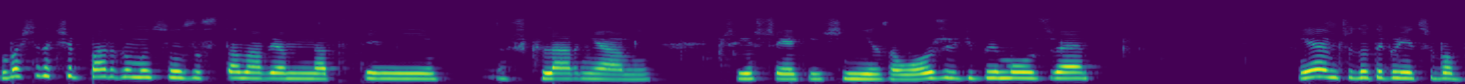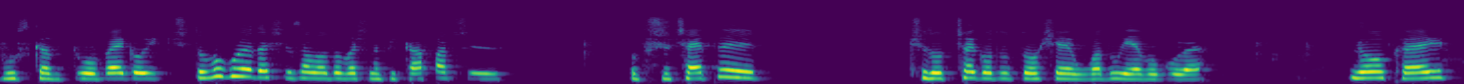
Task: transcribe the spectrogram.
Właśnie tak się bardzo mocno zastanawiam nad tymi szklarniami. Czy jeszcze jakieś nie założyć by może? Nie wiem, czy do tego nie trzeba wózka widłowego i czy to w ogóle da się załadować na pick-upa, czy do przyczepy, czy do czego to, to się ładuje w ogóle. No okej.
